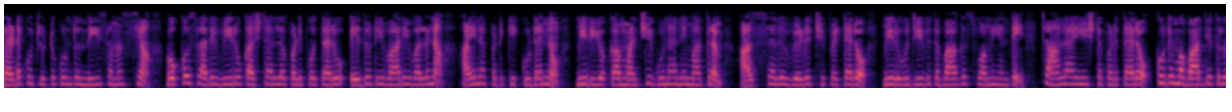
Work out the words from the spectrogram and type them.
మెడకు చుట్టుకుంటుంది సమస్య. ఒక్కోసారి వీరు కష్టాల్లో పడిపోతారు. ఎదుటి వారి వలన అయినప్పటికీ కూడాను వీరి యొక్క మంచి గుణాన్ని మాత్రం అస్సలు విడిచిపెట్టారు. వీరు జీవిత భాగస్వామి అంటే చాలా ఇష్టపడతారు. కుటుంబ బాధ్యతలు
